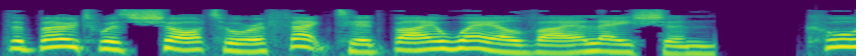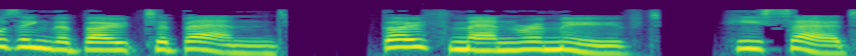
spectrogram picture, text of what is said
the boat was shot or affected by a whale violation, causing the boat to bend. Both men removed. He said,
